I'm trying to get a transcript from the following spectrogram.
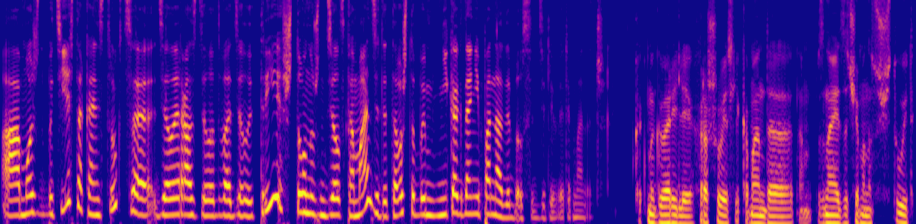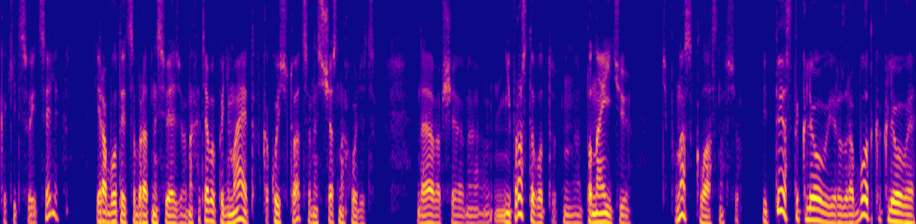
А может быть, есть такая инструкция, делай раз, делай два, делай три, что нужно делать команде для того, чтобы им никогда не понадобился delivery менеджер? Как мы говорили, хорошо, если команда там, знает, зачем она существует, какие-то свои цели, и работает с обратной связью. Она хотя бы понимает, в какой ситуации она сейчас находится. Да, вообще она не просто вот по наитию, типа, у нас классно все, И тесты клевые, и разработка клевая,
